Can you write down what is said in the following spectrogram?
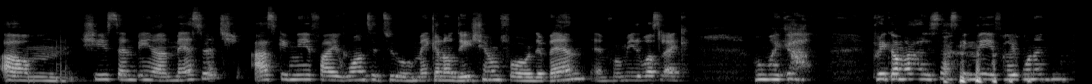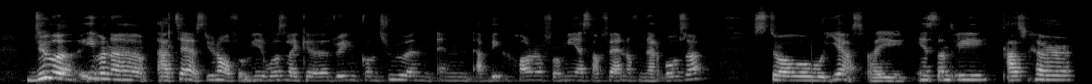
um, she sent me a message asking me if I wanted to make an audition for the band. And for me, it was like, oh my God, Prika Amaral is asking me if I want to do a, even a, a test you know for me it was like a dream come true and, and a big honor for me as a fan of nervosa. So yes i instantly asked her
